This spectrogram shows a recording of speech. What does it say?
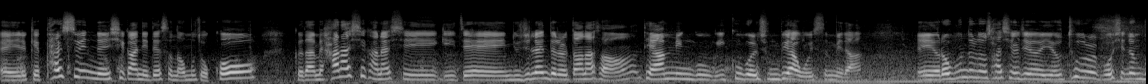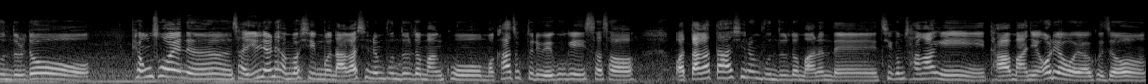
예, 이렇게 팔 수 있는 시간이 돼서 너무 좋고 그 다음에 하나씩 하나씩 이제 뉴질랜드를 떠나서 대한민국 입국을 준비하고 있습니다. 예, 여러분들도 사실 저 유튜브를 보시는 분들도 평소에는 사실 1년에 한 번씩 뭐 나가시는 분들도 많고 뭐 가족들이 외국에 있어서 왔다 갔다 하시는 분들도 많은데 지금 상황이 다 많이 어려워요. 그죠?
